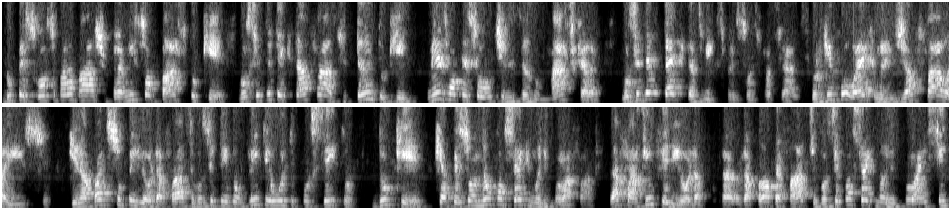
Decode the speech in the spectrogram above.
Do pescoço para baixo. Para mim, só basta o quê? Você detectar a face. Tanto que, mesmo a pessoa utilizando máscara, você detecta as microexpressões faciais. Porque Paul Ekman já fala isso, que na parte superior da face você tem 98% do que? Que a pessoa não consegue manipular a face. Na face inferior da da, da, própria face, você consegue manipular em 100%,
